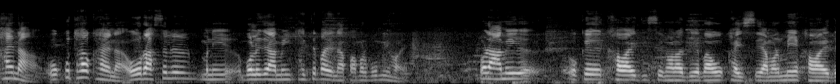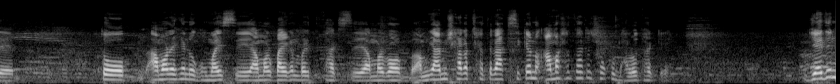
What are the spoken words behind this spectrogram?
খায় না, ও কোথাও খায় না, ও রাসেলের মানে বলে যে আমি খাইতে পারি না আমার বমি হয়। পরে আমি ওকে খাওয়াই দিছি, নলা দিয়ে, বা ও খাইছে, আমার মেয়ে খাওয়াই দেয়। তো আমার এখানে ঘুমাইছে, আমার বাইগান বাড়িতে থাকছে, আমার আমি আমি সারা সাথে রাখছি কেন? আমার সাথে থাকলে খুব ভালো থাকে। যেদিন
